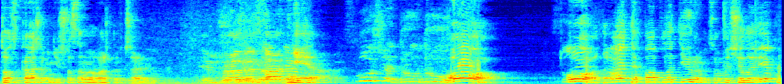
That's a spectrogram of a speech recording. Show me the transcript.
Хто скаже мені, що саме важливе в джемі? Ні. Слушай друг друга. О! О, давайте поаплодируем цьому чоловіку.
